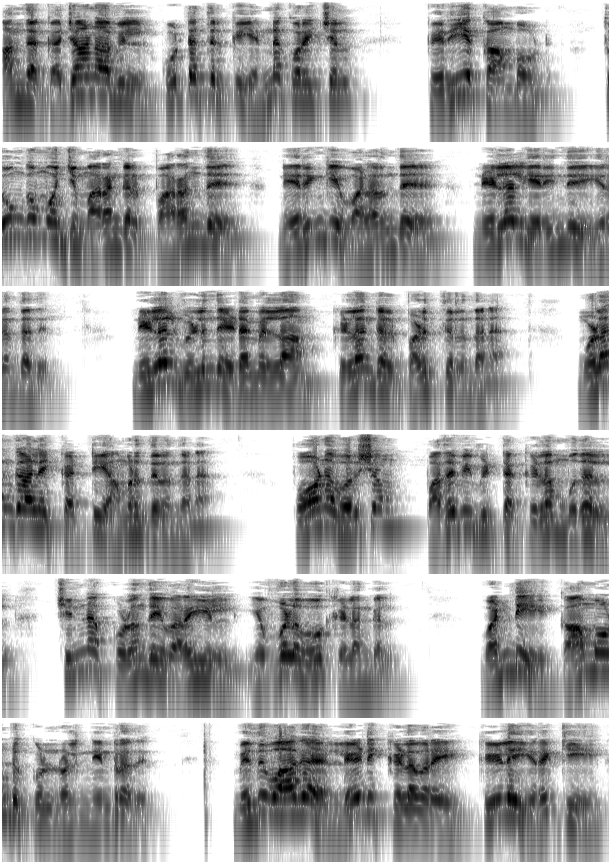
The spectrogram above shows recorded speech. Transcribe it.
அந்த கஜானாவில் கூட்டத்திற்கு என்ன குறைச்சல்? பெரிய காம்பவுண்ட். தூங்குமூஞ்சி மரங்கள் பறந்து நெருங்கி வளர்ந்து நிழல் எரிந்து இருந்தது நிழல் விழுந்த இடமெல்லாம் கிளங்கள் படுத்திருந்தன முழங்காலை கட்டி அமர்ந்திருந்தன. போன வருஷம் பதவி விட்ட கிளம் முதல் சின்ன குழந்தை வரையில் எவ்வளவோ கிளங்கள் வண்டி காம்பவுண்டுக்குள் நின்றது. மெதுவாக லேடி கிழவரை கீழே இறக்கி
